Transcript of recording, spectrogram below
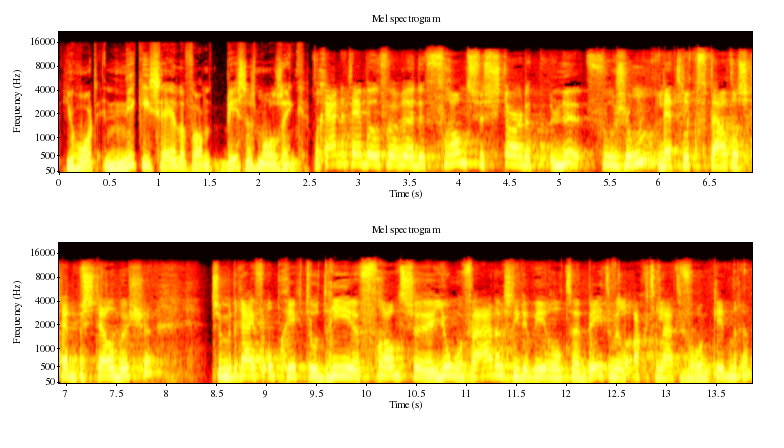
Je hoort Nicky Seelen van Business Models Inc. We gaan het hebben over eh, de Franse start-up Le Fourgon, letterlijk vertaald als het bestelbusje. Is een bedrijf opgericht door drie Franse jonge vaders die de wereld beter willen achterlaten voor hun kinderen.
